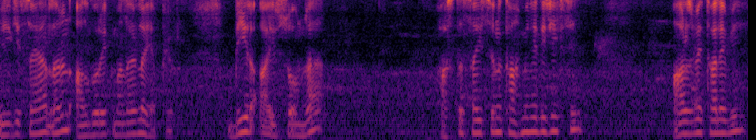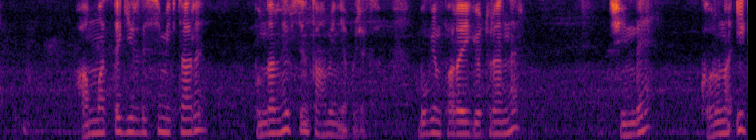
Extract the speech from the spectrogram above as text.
bilgisayarların algoritmalarıyla yapıyor. Bir ay sonra hasta sayısını tahmin edeceksin. Arz ve talebi, ham madde girdisi miktarı bunların hepsini tahmin yapacaksın. Bugün parayı götürenler Çin'de korona ilk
